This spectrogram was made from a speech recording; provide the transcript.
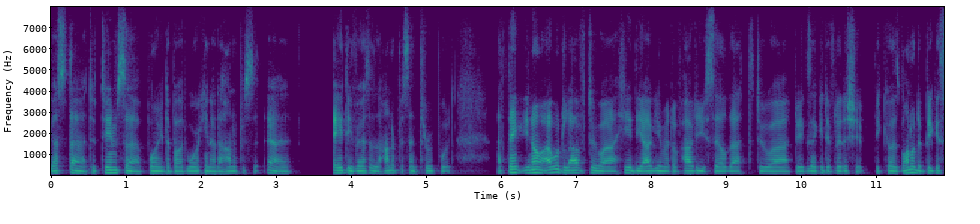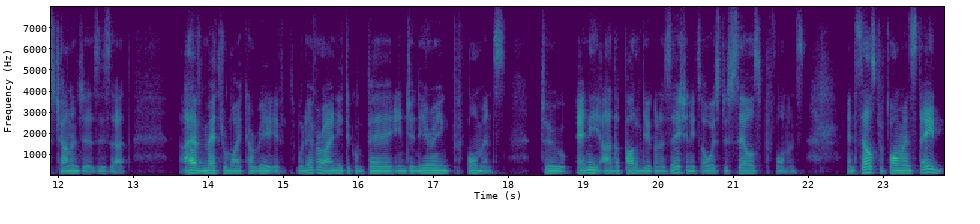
Just uh, to Tim's uh, point about working at 100%, 80 versus 100% throughput. I think you know I would love to uh, hear the argument of how do you sell that to uh, to executive leadership because one of the biggest challenges is that I have met through my career if whenever I need to compare engineering performance to any other part of the organization, it's always to sales performance. And sales performance, they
